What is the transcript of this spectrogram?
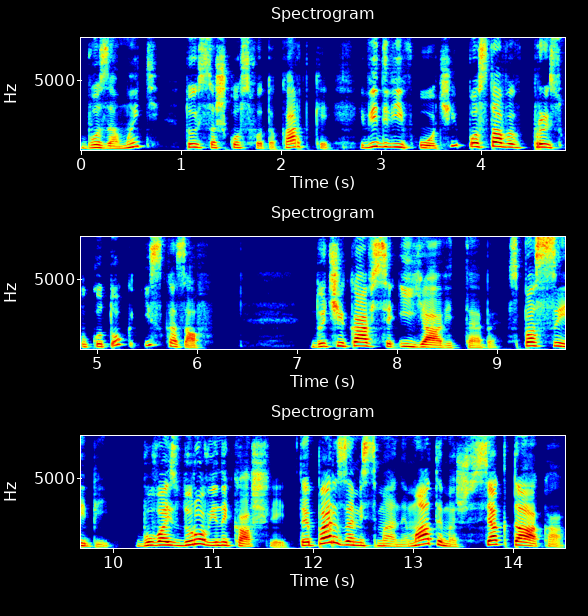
Бо за мить той Сашко з фотокартки відвів очі, поставив приз у куток і сказав Дочекався і я від тебе. Спасибі. Бувай здоров'я, не кашляй. Тепер замість мене матимеш сяктака.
